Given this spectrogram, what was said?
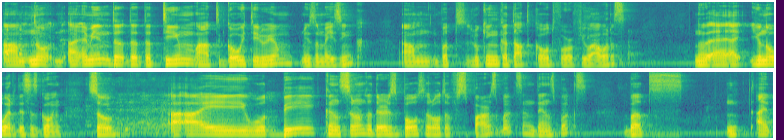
um, no, I, I mean, the, the, the team at Go Ethereum is amazing. Um, but looking at that code for a few hours, no, I, I, you know where this is going. So I, would be concerned that there's both a lot of sparse bugs and dense bugs. But I,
